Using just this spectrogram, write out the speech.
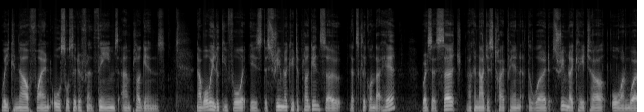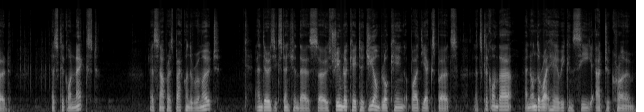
where you can now find all sorts of different themes and plugins. Now what we're looking for is the Stream Locator plugin so let's click on that here where it says search. I can now just type in the word Stream Locator all one word. Let's click on next. Let's now press back on the remote and there is the extension there so Stream Locator geo-unblocking by the experts. Let's click on that and on the right here we can see add to Chrome.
